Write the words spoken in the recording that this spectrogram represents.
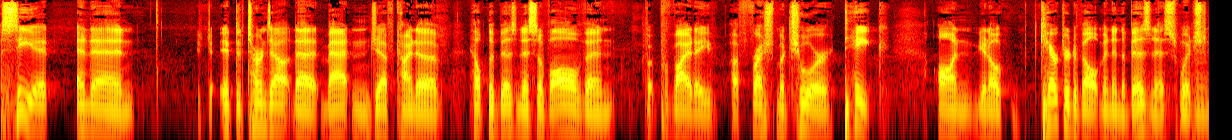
see it and then it, it turns out that Matt and Jeff kind of helped the business evolve and provide a, a fresh, mature take on you know character development in the business, which mm-hmm.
